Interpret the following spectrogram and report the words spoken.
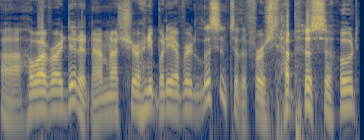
Uh, however, I did it, and I'm not sure anybody ever listened to the first episode,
